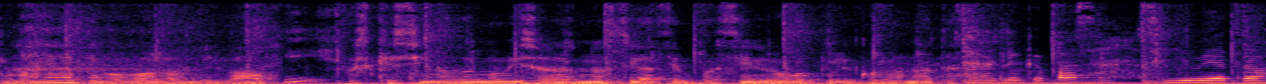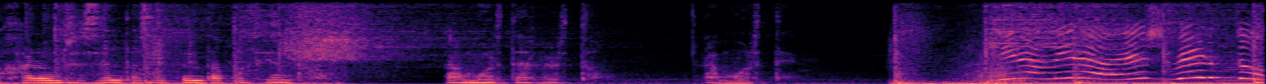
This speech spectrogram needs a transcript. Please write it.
que mañana tengo bolo en Bilbao. ¿Sí? Pues que si no duermo mis horas no estoy al 100% y luego el público lo nota. ¿Sabes lo que pasa? Si yo voy a trabajar a un 60-70%. La muerte, Alberto. La muerte. ¡Mira, mira! ¡Es Berto!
